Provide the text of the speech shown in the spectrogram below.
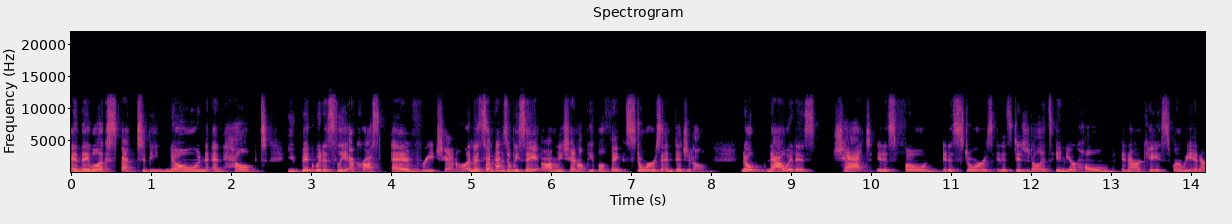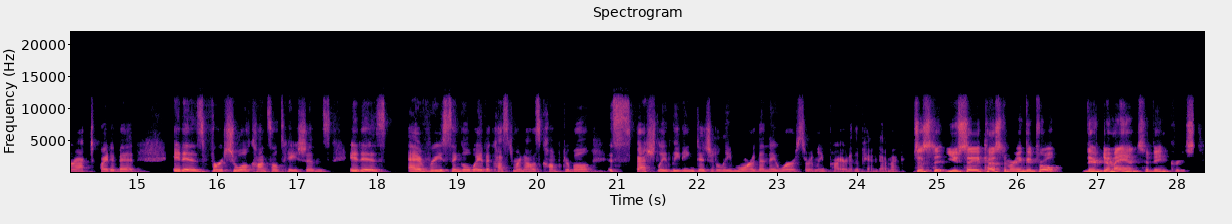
and they will expect to be known and helped ubiquitously across every channel. And sometimes when we say omni-channel, people think stores and digital. Nope, now it is chat, it is phone, it is stores, it is digital, it's in your home in our case where we interact quite a bit. It is virtual consultations, it is every single way the customer now is comfortable, especially leading digitally more than they were certainly prior to the pandemic. Just that you say customer in control their demands have increased.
